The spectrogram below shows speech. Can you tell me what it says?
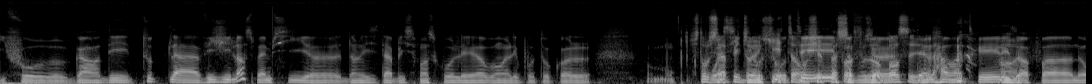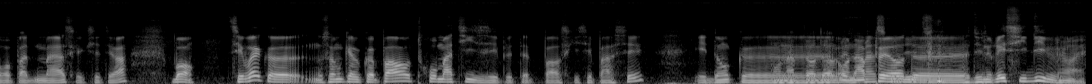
Il faut garder toute la vigilance, même si euh, dans les établissements scolaires, bon, les protocoles. bon, Je trouve ça plutôt inquiétant. Je sais pas ce que vous en pensez, Dès hein. la rentrée, les Ouais. enfants n'auront pas de masque, etc. Bon, c'est vrai que nous sommes quelque part traumatisés peut-être par ce qui s'est passé. Et donc, euh, On a peur on a masque, vous de- d'une récidive. Ouais.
